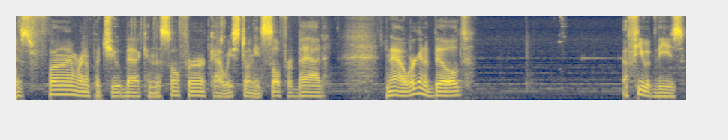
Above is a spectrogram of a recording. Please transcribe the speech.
is fine. We're going to put you back in the sulfur. God, we still need sulfur bad. Now, we're going to build a few of these.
